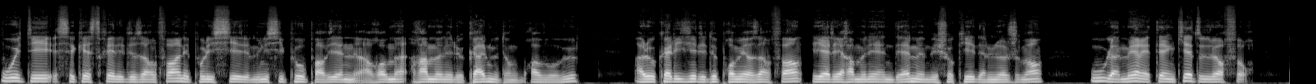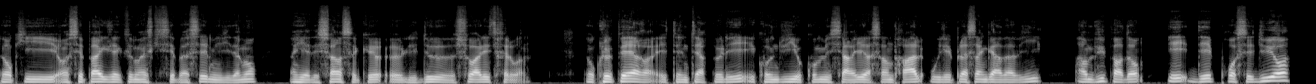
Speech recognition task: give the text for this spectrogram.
où étaient séquestrés les deux enfants? Les policiers municipaux parviennent à ramener le calme, donc bravo eux, à localiser les deux premiers enfants et à les ramener indemnes, mais choqués, dans le logement où la mère était inquiète de leur sort. Donc, on ne sait pas exactement ce qui s'est passé, mais évidemment, il y a des chances que euh, les deux soient allés très loin. Donc, le père est interpellé et conduit au commissariat central où il est placé en garde à vie, en vue, pardon, et des procédures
